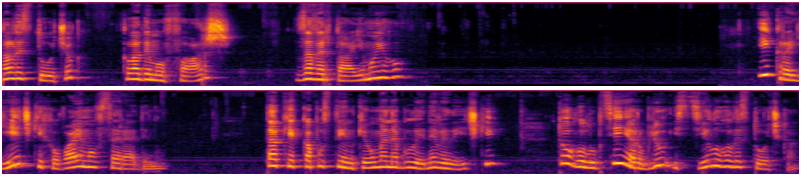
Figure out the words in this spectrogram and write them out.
На листочок кладемо фарш, завертаємо його і краєчки ховаємо всередину. Так як капустинки у мене були невеличкі, то голубці я роблю із цілого листочка.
